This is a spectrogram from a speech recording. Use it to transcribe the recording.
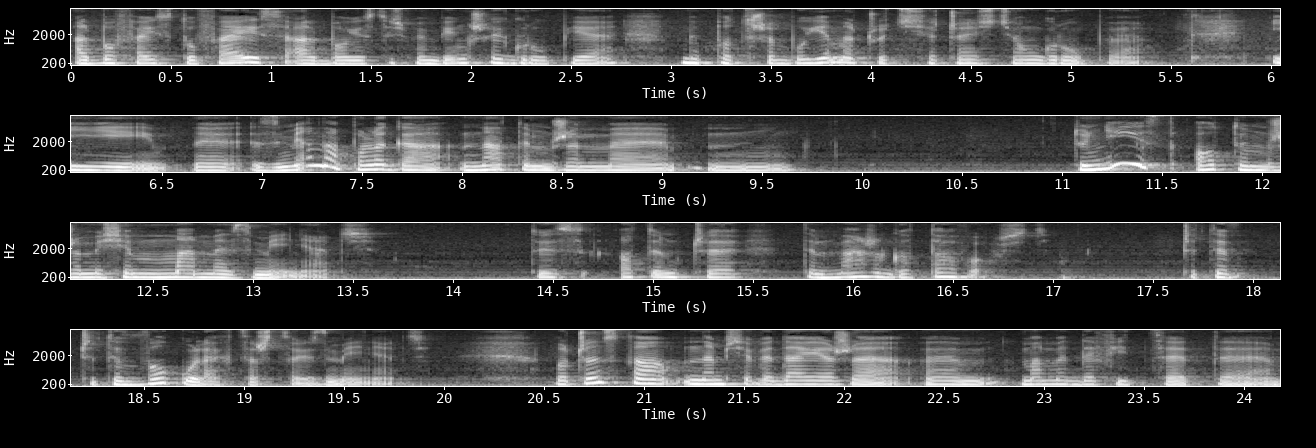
albo face to face, albo jesteśmy w większej grupie, my potrzebujemy czuć się częścią grupy. I y, zmiana polega na tym, że my. Mm, to nie jest o tym, że my się mamy zmieniać. To jest o tym, czy ty masz gotowość, czy ty, czy ty w ogóle chcesz coś zmieniać. Bo często nam się wydaje, że mamy deficyty,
